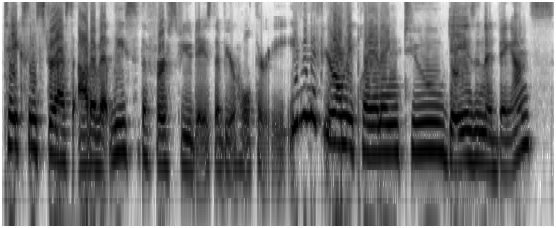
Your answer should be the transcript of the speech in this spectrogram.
take some stress out of at least the first few days of your whole 30. Even if you're only planning two days in advance,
